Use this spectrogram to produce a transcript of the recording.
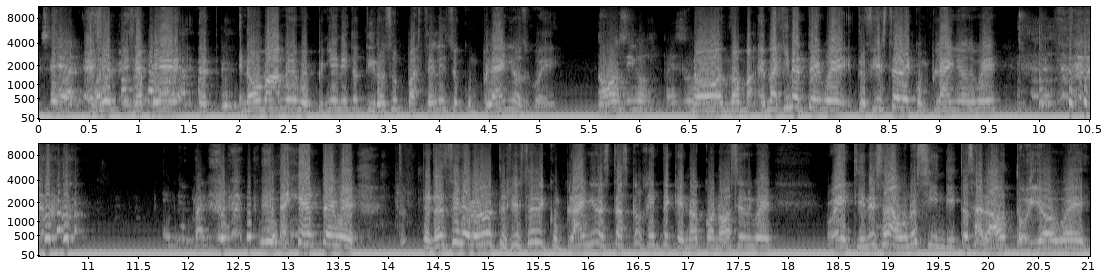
Ese, ese Peña, no mames, güey, Peña Nieto tiró su pastel en su cumpleaños, güey. No, sí, por supuesto. No, no, ma- imagínate, güey, tu fiesta de cumpleaños, güey. Imagínate, güey, te estás celebrando tu fiesta de cumpleaños, estás con gente que no conoces, güey. Güey, tienes a unos inditos al lado tuyo, güey.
